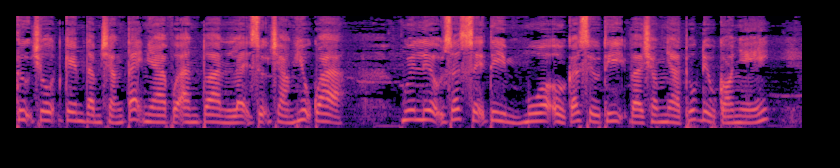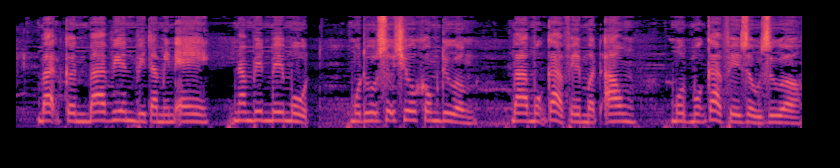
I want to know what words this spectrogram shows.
Tự trộn kem tắm trắng tại nhà vừa an toàn lại dưỡng trắng hiệu quả. Nguyên liệu rất dễ tìm, mua ở các siêu thị và trong nhà thuốc đều có nhé. Bạn cần 3 viên vitamin E, 5 viên B1, một hũ sữa chua không đường, 3 muỗng cà phê mật ong, một muỗng cà phê dầu dừa.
